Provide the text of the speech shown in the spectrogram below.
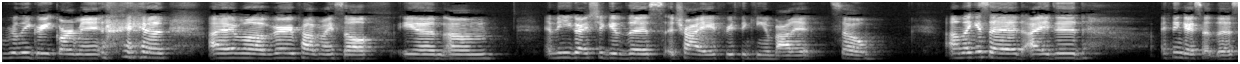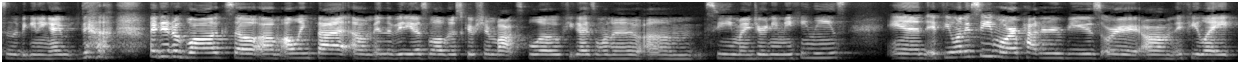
really great garment, and I'm uh, very proud of myself. And um, I think you guys should give this a try if you're thinking about it. So, um, like I said, I did, I think I said this in the beginning, I, I did a vlog, so um, I'll link that um, in the video as well in the description box below if you guys want to um, see my journey making these. And if you want to see more pattern reviews or um, if you like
